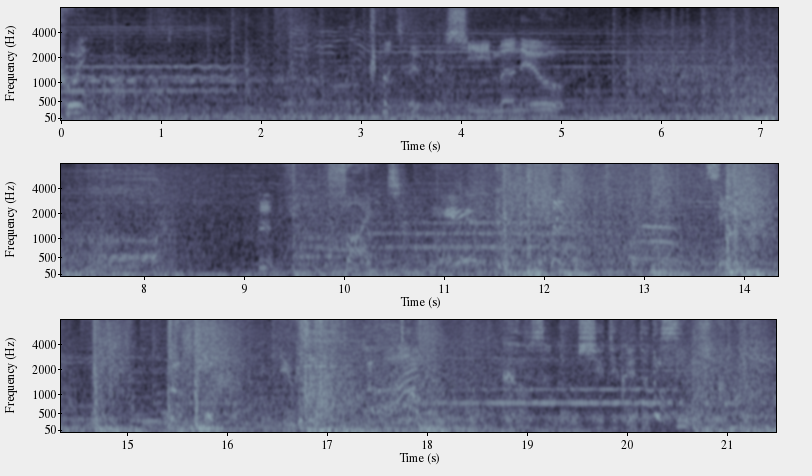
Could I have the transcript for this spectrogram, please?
来い。小賢しい真似を。ファイト。母さんが教えてくれた強い心。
